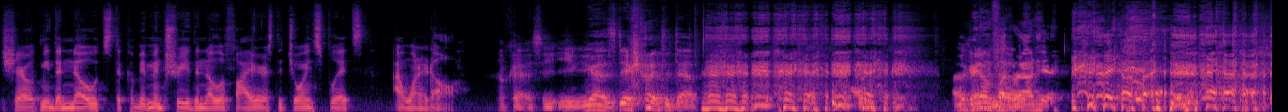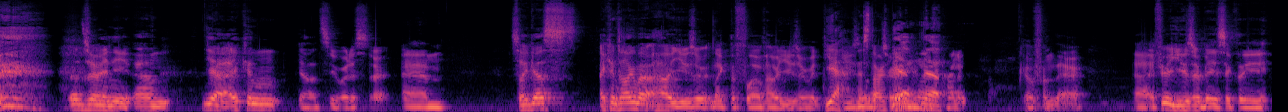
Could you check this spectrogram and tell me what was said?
Share with me the notes, the commitment tree, the nullifiers, the join splits. I want it all. Okay, so you, you guys do go into depth. um, okay, we don't no, fuck around here. that's very neat. Um, yeah, I can. Yeah, let's see where to start. Um, so I guess I can talk about how a user, like the flow of how a user would yeah, use start there. and yeah. kind of go from there. Uh, if you're a user, basically,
